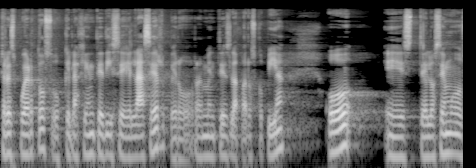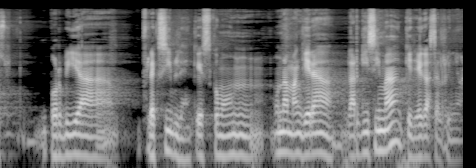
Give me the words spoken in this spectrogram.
tres puertos, o que la gente dice láser, pero realmente es laparoscopía, o este, lo hacemos por vía flexible, que es como una manguera larguísima que llega hasta el riñón.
